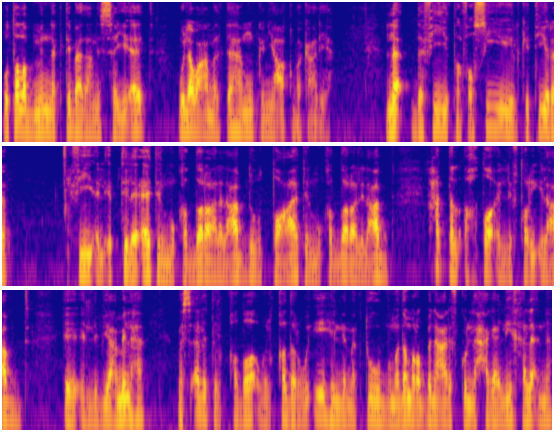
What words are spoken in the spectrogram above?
وطلب منك تبعد عن السيئات ولو عملتها ممكن يعاقبك عليها. لا ده في تفاصيل كتيرة في الابتلاءات المقدرة على العبد والطاعات المقدرة للعبد حتى الأخطاء اللي في طريق العبد اللي بيعملها مسألة القضاء والقدر وإيه اللي مكتوب وما دام ربنا عارف كل حاجة ليه خلقنا؟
